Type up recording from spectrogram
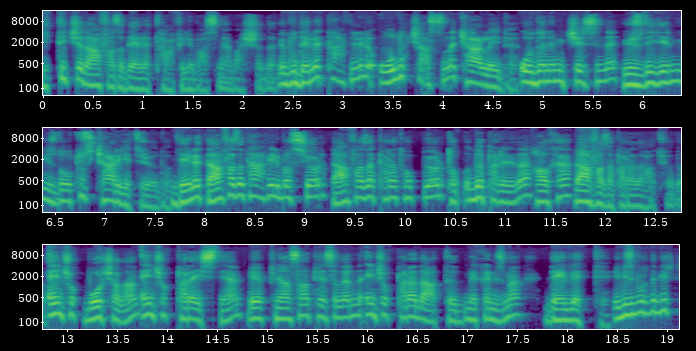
gittikçe daha fazla devlet tahvili basmaya başladı. Ve bu devlet tahvilleri oldukça aslında karlıydı. O dönem içerisinde %20, %30 kar getiriyordu. Devlet daha fazla tahvil basıyor, daha fazla para topluyor. Topladığı parayla da halka daha fazla para dağıtıyordu. En çok borç alan, en çok para isteyen ve finansal piyasalarında en çok para dağıttığı mekanizma devletti. Ve biz burada bir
